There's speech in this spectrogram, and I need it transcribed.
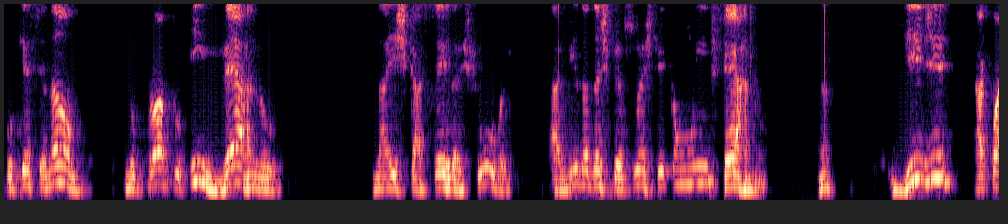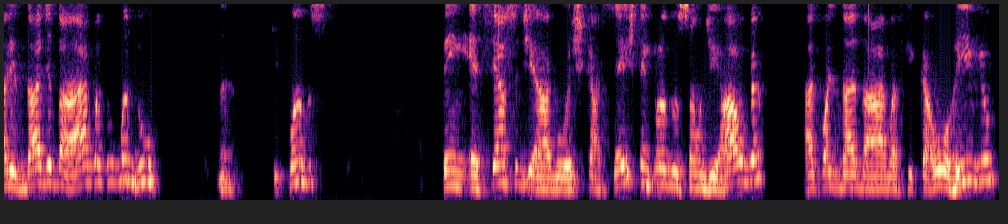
Porque, senão, no próprio inverno, na escassez das chuvas, a vida das pessoas fica um inferno. Né? Vide a qualidade da água do Mandu, né? que quando tem excesso de água ou escassez, tem produção de alga, a qualidade da água fica horrível,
